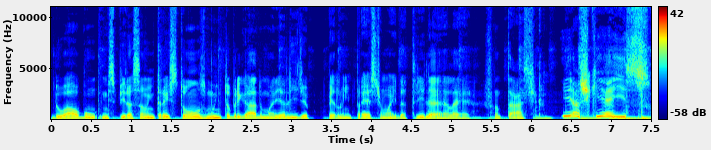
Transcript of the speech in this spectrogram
do álbum Inspiração em Três Tons. Muito obrigado, Maria Lídia, pelo empréstimo aí da trilha. Ela é fantástica. E acho que é isso.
